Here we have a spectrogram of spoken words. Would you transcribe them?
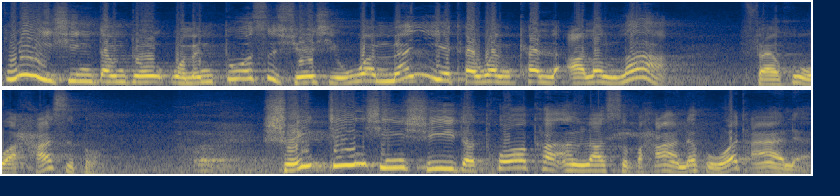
内心当中，我们多次学习。我们也台湾开了阿拉拉，反乎我还是不。谁真心实意的托靠安拉苏巴哈的活塔了，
